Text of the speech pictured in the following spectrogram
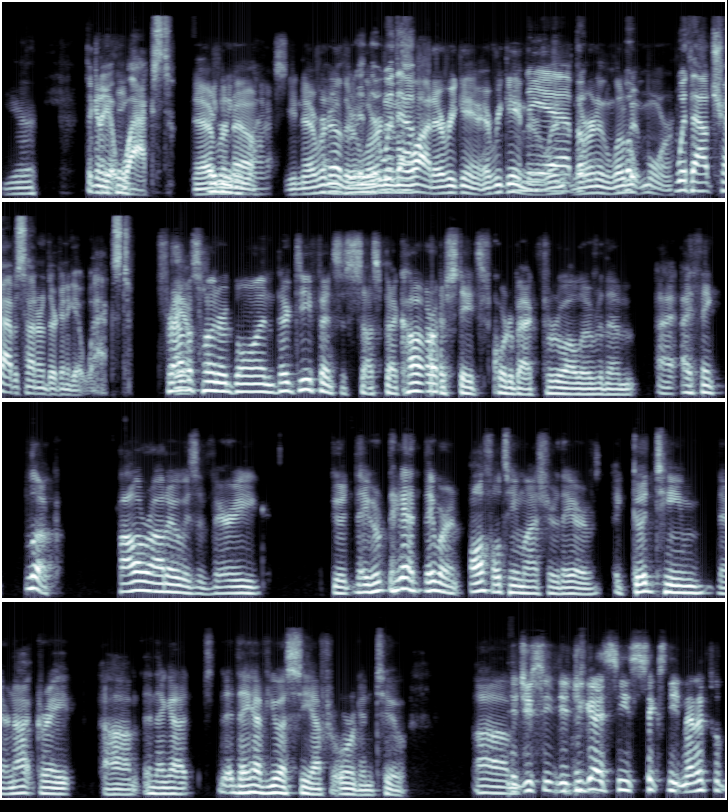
year. They're gonna I get waxed. Never gonna know. waxed. You never know. They're agree. learning Without- a lot every game. Every game they're Yeah, learn- but- learning a little bit more. Without Travis Hunter, they're gonna get waxed. Travis Hunter gone. Their defense is suspect. Colorado State's quarterback threw all over them. I, I think. Look, Colorado is a very good. They were they had they were an awful team last year. They are a good team. They're not great. Um, and they got they have USC after Oregon too. Um, Did you see? Did you guys see 60 Minutes with,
